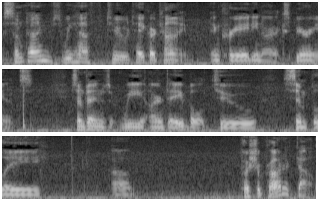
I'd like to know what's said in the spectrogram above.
sometimes we have to take our time in creating our experience sometimes we aren't able to simply uh, push a product out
